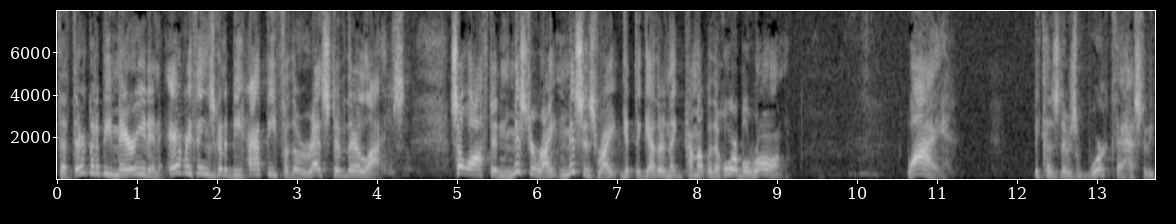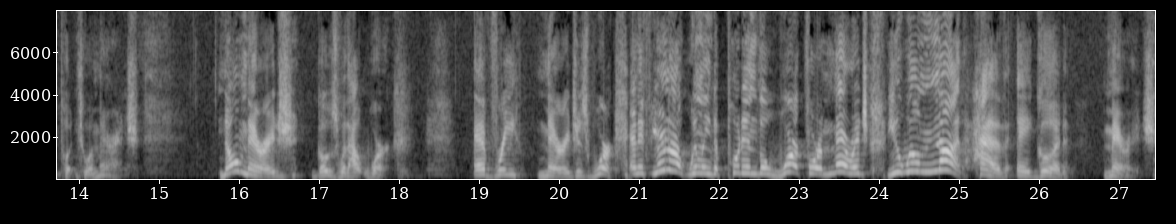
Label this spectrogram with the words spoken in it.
that they're going to be married and everything's going to be happy for the rest of their lives. So often, Mr. Right and Mrs. Right get together and they come up with a horrible wrong. Why? Because there's work that has to be put into a marriage. No marriage goes without work. Every marriage is work. And if you're not willing to put in the work for a marriage, you will not have a good marriage.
